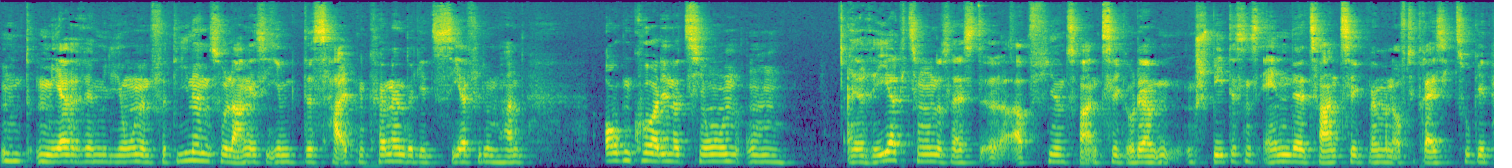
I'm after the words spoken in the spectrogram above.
und mehrere Millionen verdienen, solange sie eben das halten können. Da geht es sehr viel um Hand-Augenkoordination, um äh, Reaktion, das heißt äh, ab 24 oder spätestens Ende 20, wenn man auf die 30 zugeht,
